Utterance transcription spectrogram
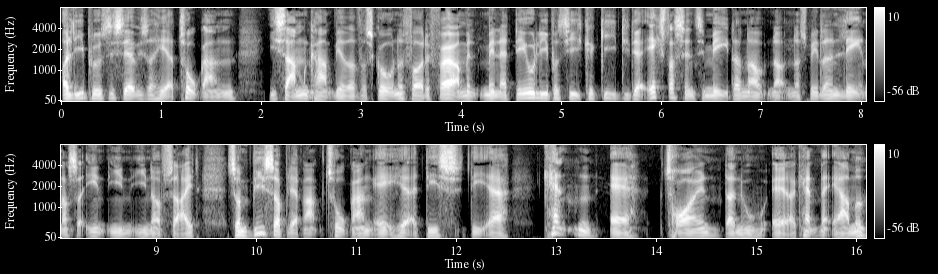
Og lige pludselig ser vi så her to gange i samme kamp. Vi har været forskånet for det før, men, men at det jo lige præcis kan give de der ekstra centimeter, når, når, når spilleren læner sig ind i en, i en offside, som vi så bliver ramt to gange af her, at det, det er kanten af trøjen, der nu, eller kanten af ærmet,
